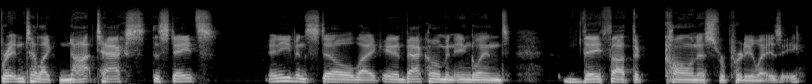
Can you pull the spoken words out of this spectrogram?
Britain to like not tax the states and even still, like and back home in England, they thought the colonists were pretty lazy,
